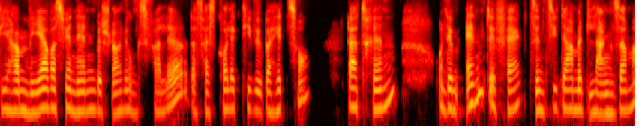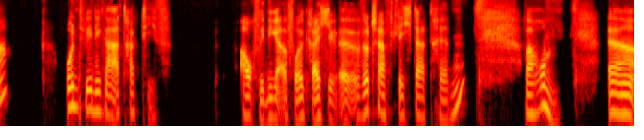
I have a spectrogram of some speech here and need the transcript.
die haben mehr, was wir nennen Beschleunigungsfalle, das heißt kollektive Überhitzung da drin. Und im Endeffekt sind sie damit langsamer und weniger attraktiv. Auch weniger erfolgreich äh, wirtschaftlich da drin. Warum? Äh,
